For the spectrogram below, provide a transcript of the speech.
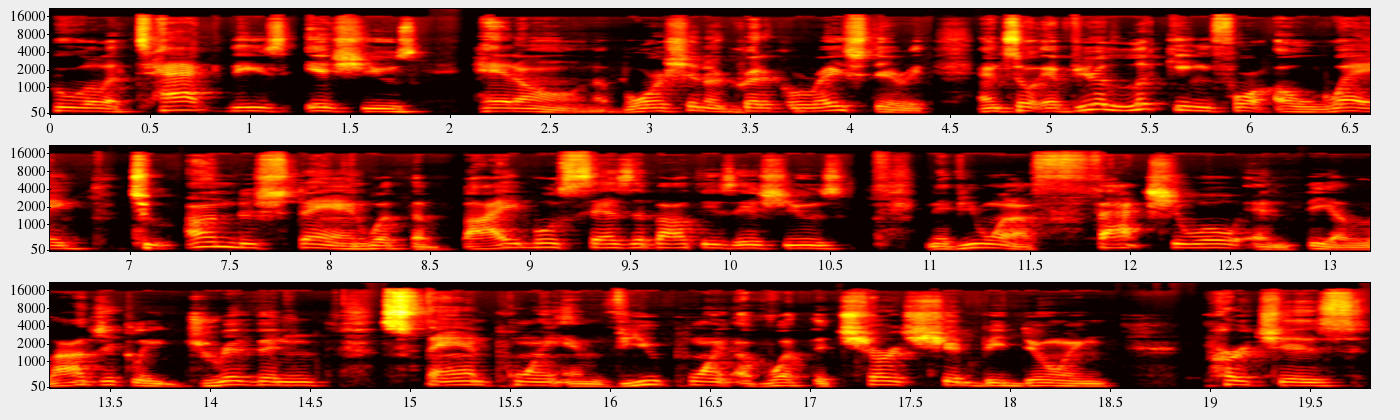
who will attack these issues head on abortion or critical race theory. And so, if you're looking for a way to understand what the Bible says about these issues, and if you want a factual and theologically driven standpoint and viewpoint of what the church should be doing, purchase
